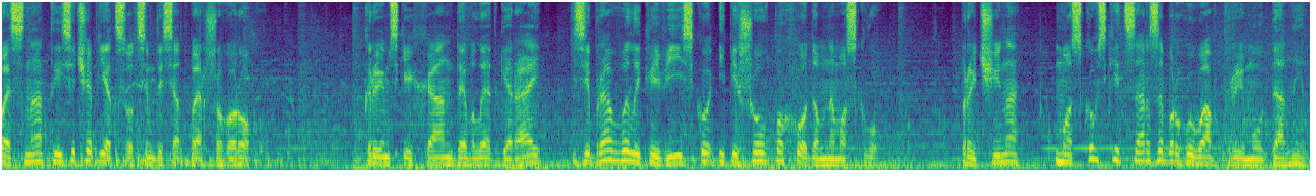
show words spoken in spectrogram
Весна 1571 року. Кримський хан Девлет Герай зібрав велике військо і пішов походом на Москву. Причина московський цар заборгував Криму данину.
